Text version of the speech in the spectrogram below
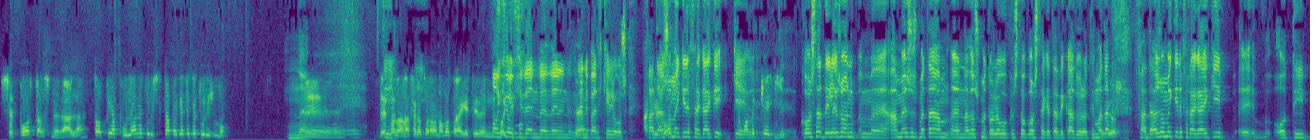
σε πόρταλς μεγάλα, τα οποία πουλάνε τουριστικά πακέτα και τουρισμό. Ναι. Ε, δεν θέλω να αναφέρω τώρα ονόματα γιατί δεν είναι Όχι, όχι, δεν, δεν, δεν ναι. υπάρχει και λόγος. Φαντάζομαι κύριε Φερκάκη και, και Κώστα Αντελέζο, αμέσως μετά να δώσουμε το λόγο και στον Κώστα για τα δικά του ερωτήματα. Φαντάζομαι κύριε Φερκάκη ε, ότι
